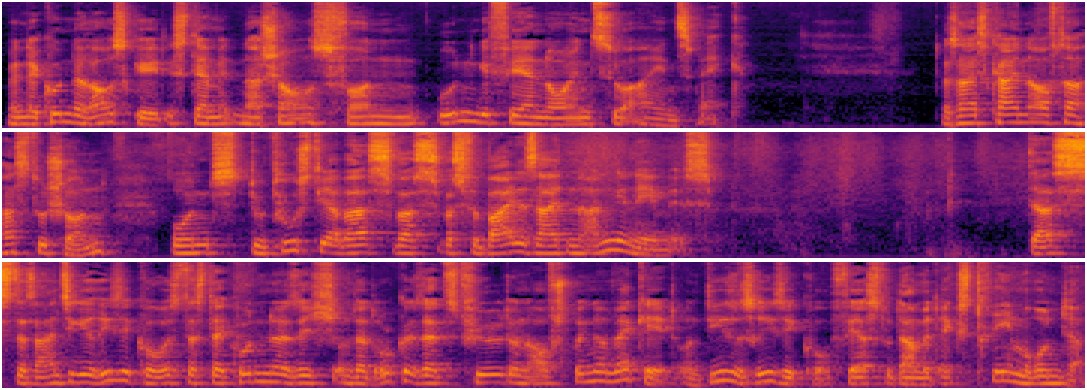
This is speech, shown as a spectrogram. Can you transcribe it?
Wenn der Kunde rausgeht, ist der mit einer Chance von ungefähr 9 zu 1 weg. Das heißt, keinen Auftrag hast du schon und du tust ja was, was, was für beide Seiten angenehm ist. Das, das einzige Risiko ist, dass der Kunde sich unter Druck gesetzt fühlt und aufspringt und weggeht. Und dieses Risiko fährst du damit extrem runter.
